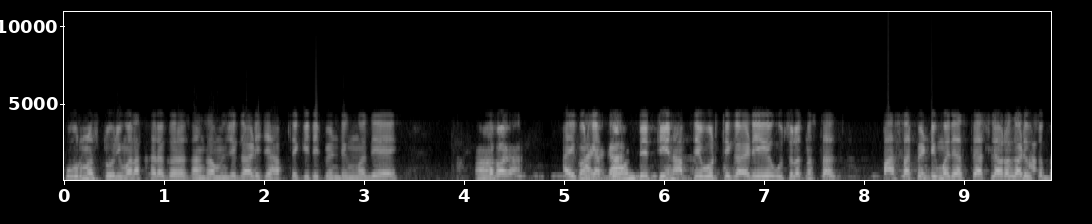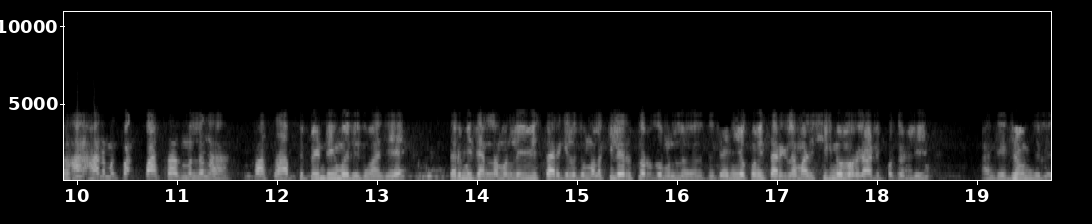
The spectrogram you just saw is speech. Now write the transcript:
पूर्ण स्टोरी मला खरं खरं सांगा म्हणजे गाडीचे हप्ते किती पेंडिंगमध्ये आहे? हा? हा? बघा. ऐकून घ्या गा- दोन ते तीन हप्तेवरती गाडी उचलत नसतात. पाच सहा पेंटिंगमध्ये असते असल्यावर गाडी हा उचलतात. हा ना मग पा- पाच सहा म्हणलं ना पाच सहा हप्ते पेंडिंगमध्ये आहेत माझे. तर मी त्यांना म्हणलं वीस तारखेला तुम्हाला क्लिअर करतो म्हणलं. तर त्यांनी एकोणीस तारखेला माझी सिग्नलवर गाडी पकडली आणि ते घेऊन गेले.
